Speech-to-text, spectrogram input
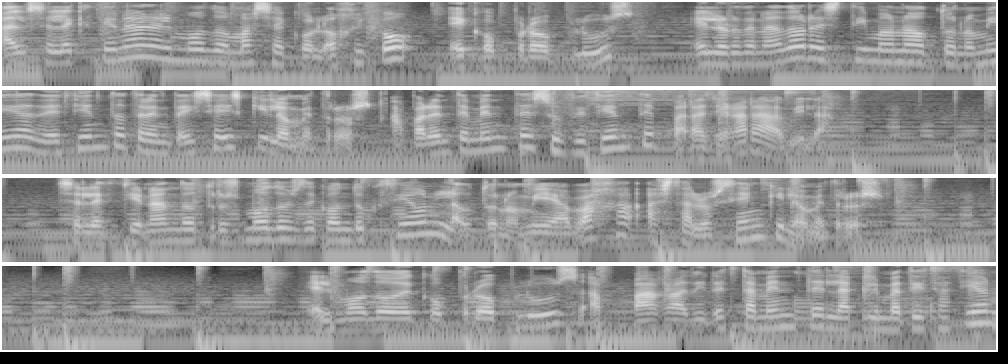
Al seleccionar el modo más ecológico, Eco Pro Plus, el ordenador estima una autonomía de 136 km, aparentemente suficiente para llegar a Ávila. Seleccionando otros modos de conducción, la autonomía baja hasta los 100 km. El modo Eco Pro Plus apaga directamente la climatización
